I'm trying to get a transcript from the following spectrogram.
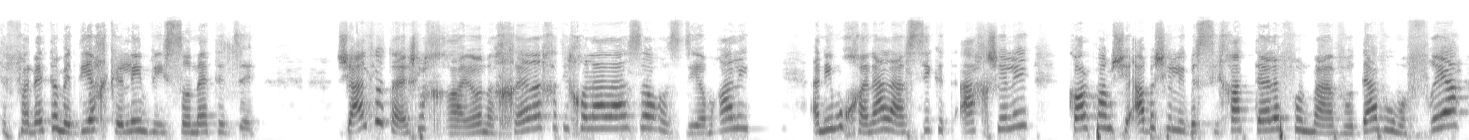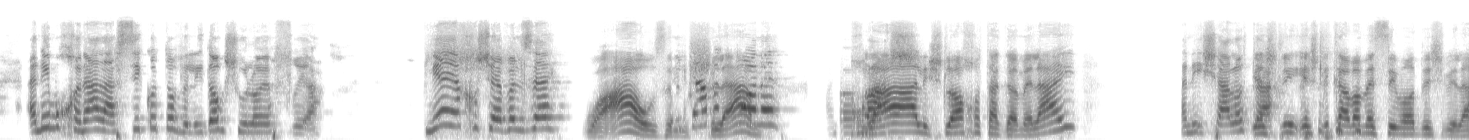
תפנה את המדיח כלים והיא שונאת את זה. שאלתי אותה, יש לך רעיון אחר איך את יכולה לעזור? אז היא אמרה לי, אני מוכנה להעסיק את אח שלי, כל פעם שאבא שלי בשיחת טלפון מהעבודה והוא מפריע, אני מוכנה להעסיק אותו ולדאוג שהוא לא יפריע. מי היה חושב על זה? וואו, זה מושלם. את יכולה לשלוח אותה גם אליי? אני אשאל אותך. יש לי, יש לי כמה משימות בשבילה.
